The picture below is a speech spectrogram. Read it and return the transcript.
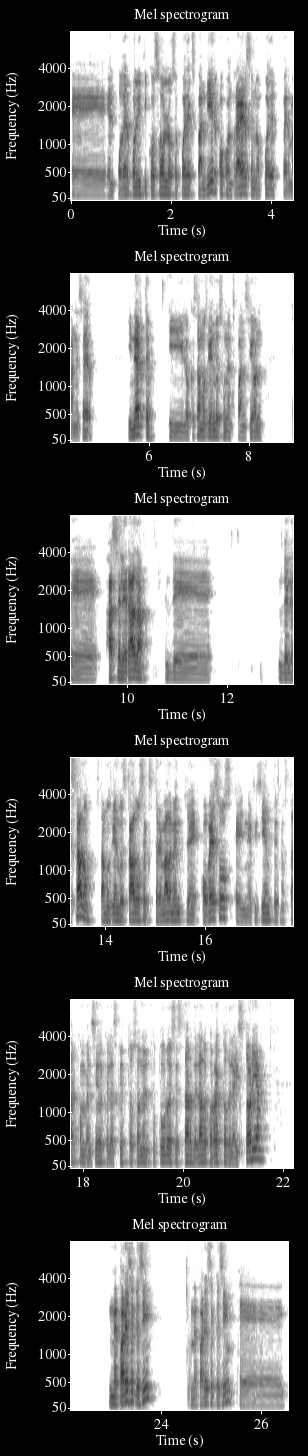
Eh, el poder político solo se puede expandir o contraerse, no puede permanecer inerte. Y lo que estamos viendo es una expansión eh, acelerada de, del Estado. Estamos viendo estados extremadamente obesos e ineficientes. Estar convencido de que las criptos son el futuro es estar del lado correcto de la historia. Me parece que sí. Me parece que sí. Eh,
